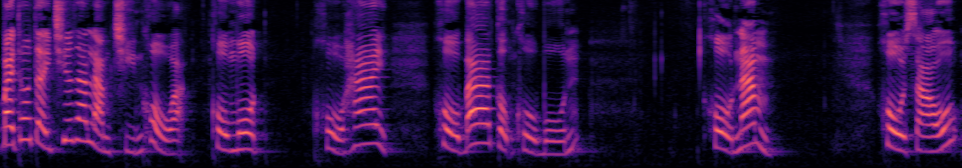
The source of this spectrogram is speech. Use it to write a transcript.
Bài thơ này chia ra làm 9 khổ ạ Khổ 1, khổ 2, khổ 3 cộng khổ 4 Khổ 5, khổ 6,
